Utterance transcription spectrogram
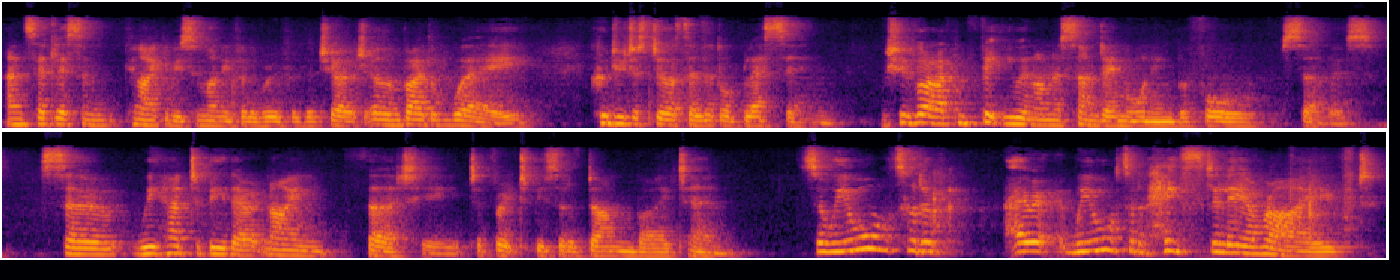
and said, Listen, can I give you some money for the roof of the church? Oh, and by the way, could you just do us a little blessing? She said, Well, I can fit you in on a Sunday morning before service. So we had to be there at 9.30 to, for it to be sort of done by 10. So we all sort of, uh, we all sort of hastily arrived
